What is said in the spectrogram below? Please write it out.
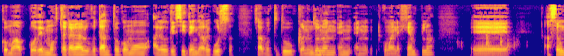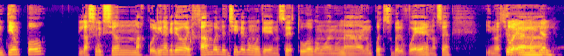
como a poder mostrar algo tanto como algo que sí tenga recursos. O sea, ponte tú, poniéndolo en, en- en- como en ejemplo, eh, hace un tiempo la selección masculina, creo, de handball de Chile, como que, no sé, estuvo como en una, en un puesto súper bueno, no sé, y Sí, nuestra, bueno, en el mundial.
